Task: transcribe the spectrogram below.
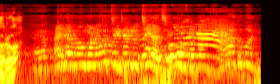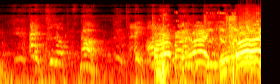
করো। হ্যাঁ।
